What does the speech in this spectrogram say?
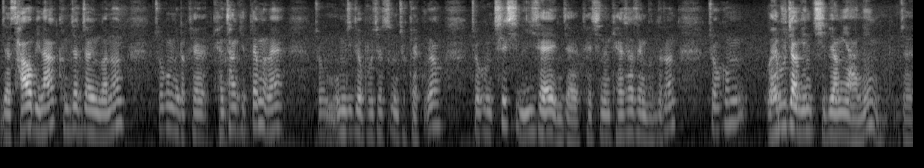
이제 사업이나 금전적인 거는 조금 이렇게 괜찮기 때문에 좀 움직여 보셨으면 좋겠고요. 조금 72세 이제 되시는 개사생 분들은 조금 외부적인 지병이 아닌 이제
